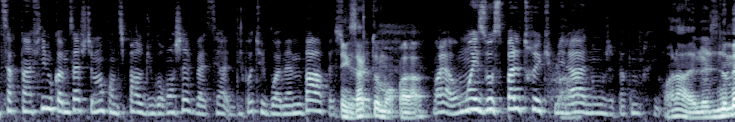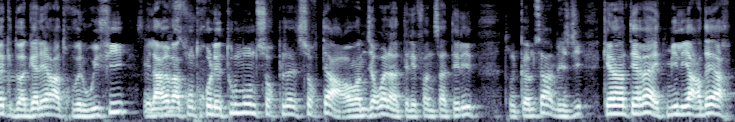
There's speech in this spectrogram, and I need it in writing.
certains films comme ça, justement, quand il parle du grand chef, bah, des fois tu le vois même pas. Parce que, Exactement, voilà. voilà, au moins ils osent pas le truc, mais là, non, j'ai pas compris. Voilà, le, le mec doit galérer à trouver le wifi, il arrive à bien contrôler tout le monde sur, sur Terre. Alors on va me dire, ouais, il a un téléphone satellite, truc comme ça, mais je dis, quel intérêt à être milliardaire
